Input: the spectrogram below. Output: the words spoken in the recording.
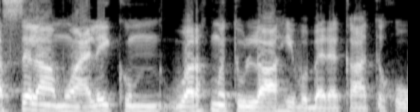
அஸ்ஸலாமு அலைக்கும் வரஹ்மத்துல்லாஹி வபரகாத்துஹூ.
